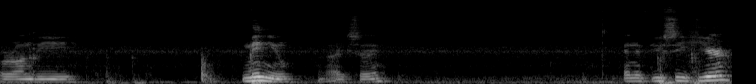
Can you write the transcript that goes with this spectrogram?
or on the menu, I say. And if you see here,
